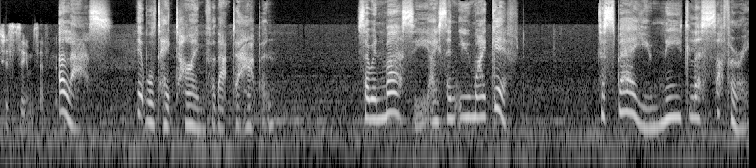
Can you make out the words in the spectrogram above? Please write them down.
Just everyone. Alas, it will take time for that to happen. So in mercy, I sent you my gift. To spare you needless suffering.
